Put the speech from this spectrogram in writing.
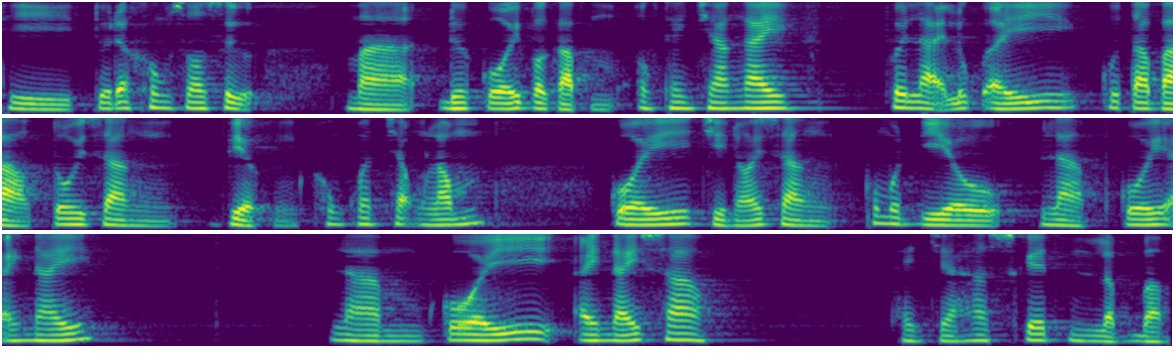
Thì tôi đã không do dự Mà đưa cô ấy vào gặp ông thanh tra ngay. Với lại lúc ấy, cô ta bảo tôi rằng Việc không quan trọng lắm. Cô ấy chỉ nói rằng Có một điều làm cô ấy ánh náy. Làm cô ấy áy náy sao? Thanh tra Haskett lẩm bẩm.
